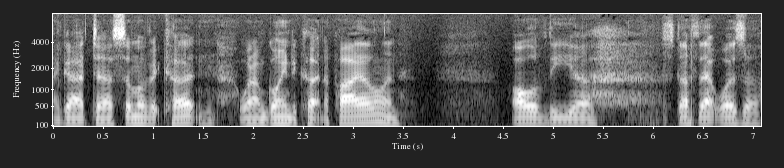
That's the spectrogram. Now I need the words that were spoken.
I got uh, some of it cut and what I'm going to cut in a pile, and all of the uh, stuff that was a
